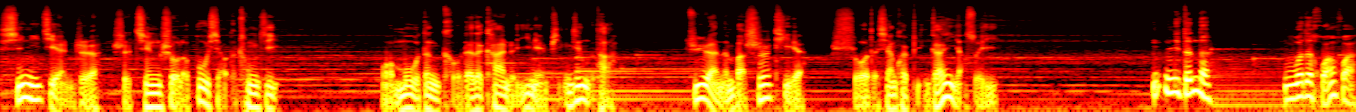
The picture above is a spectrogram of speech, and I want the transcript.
心里简直是经受了不小的冲击。我目瞪口呆地看着一脸平静的他，居然能把尸体说得像块饼干一样随意。你等等，我得缓缓。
